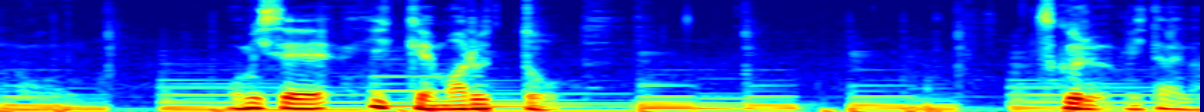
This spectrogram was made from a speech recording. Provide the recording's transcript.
あのお店一軒まるっと作るみたいな、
